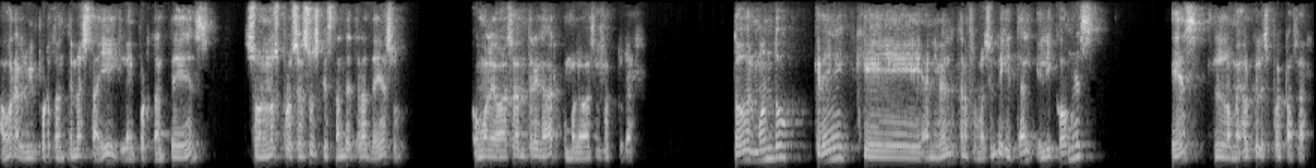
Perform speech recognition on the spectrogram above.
Ahora, lo importante no está ahí, lo importante es, son los procesos que están detrás de eso. ¿Cómo le vas a entregar? ¿Cómo le vas a facturar? Todo el mundo cree que a nivel de transformación digital, el e-commerce es lo mejor que les puede pasar.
